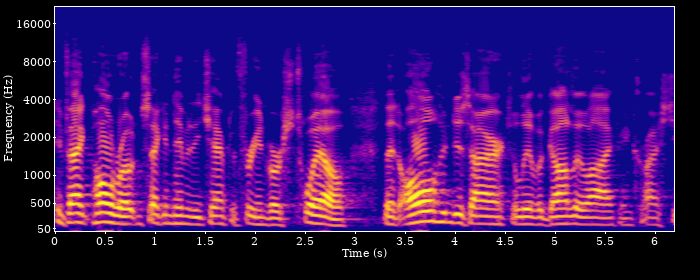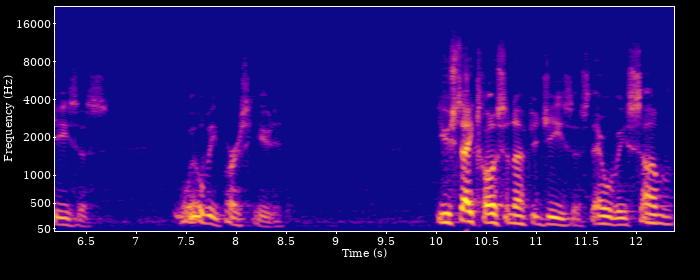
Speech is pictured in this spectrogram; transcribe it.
In fact, Paul wrote in 2 Timothy chapter 3 and verse 12 that all who desire to live a godly life in Christ Jesus will be persecuted. You stay close enough to Jesus, there will be some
